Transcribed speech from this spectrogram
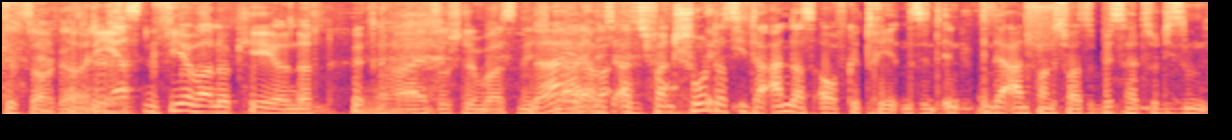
gibt's auch gar also die ersten vier waren okay und dann... Nein, so schlimm war es nicht. Nein, Nein ich, also ich fand schon, dass sie da anders aufgetreten sind in, in der Anfangsphase bis halt zu diesem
